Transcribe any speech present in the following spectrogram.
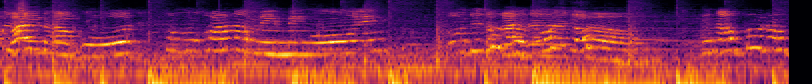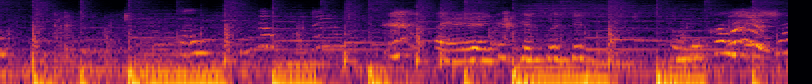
Pakain na good. Sa mukha ng miming, oy. Oh, dito Pakain na na siya. Ginagawa Ayun. Sa mukha niya siya.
